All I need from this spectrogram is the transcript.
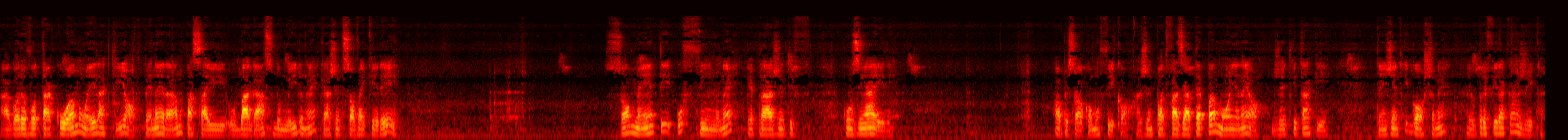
Agora eu vou estar tá coando ele aqui, ó, peneirando para sair o bagaço do milho, né? Que a gente só vai querer somente o fino, né? Que é pra gente cozinhar ele. Ó, pessoal, como fica, ó. A gente pode fazer até pamonha, né, ó. Do jeito que tá aqui. Tem gente que gosta, né? Eu prefiro a canjica.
